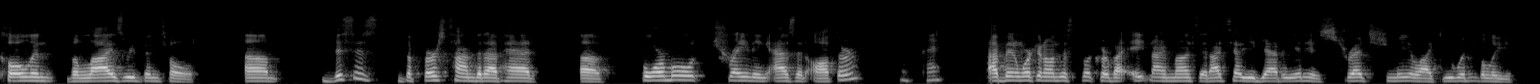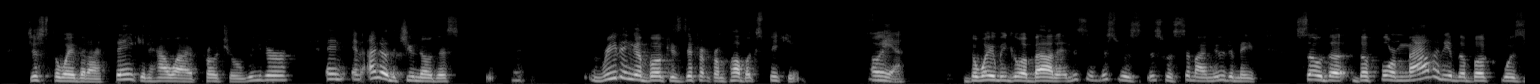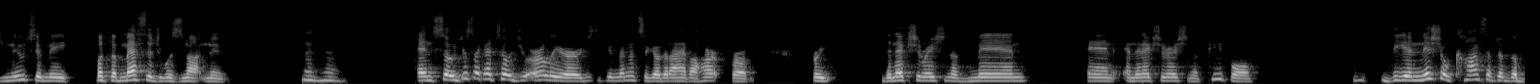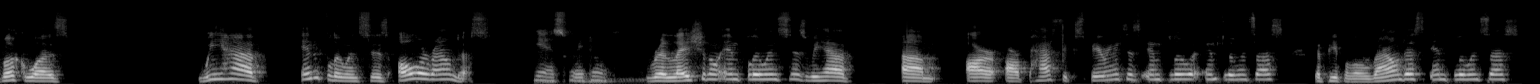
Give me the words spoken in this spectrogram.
colon the lies we've been told. Um, this is the first time that I've had a formal training as an author. Okay. I've been working on this book for about eight, nine months. And I tell you, Gabby, it has stretched me like you wouldn't believe. Just the way that I think and how I approach a reader. And, and I know that you know this. Reading a book is different from public speaking, Oh yeah. the way we go about it. And this is this was this was semi-new to me. So the the formality of the book was new to me, but the message was not new. hmm And so, just like I told you earlier, just a few minutes ago, that I have a heart for for the next generation of men and and the next generation of people. The initial concept of the book was we have influences all around us, Yes, we do. relational influences. We have um, our our past experiences influ- influence us. The people around us influence us.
